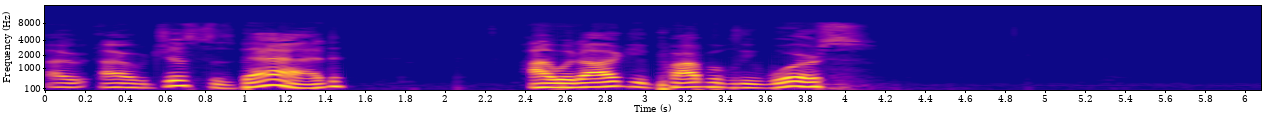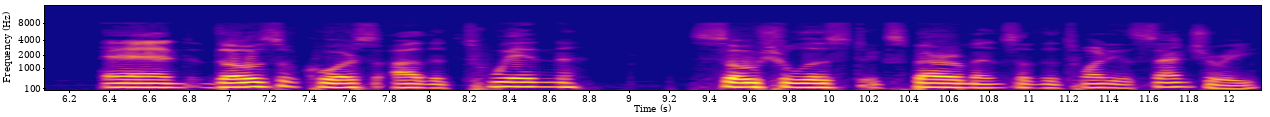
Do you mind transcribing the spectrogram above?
are, are just as bad. I would argue probably worse. And those, of course, are the twin socialist experiments of the 20th century,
